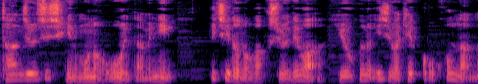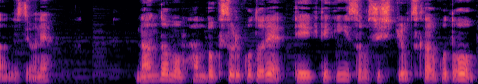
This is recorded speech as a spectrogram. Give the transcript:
単純知識のものが多いために、一度の学習では記憶の維持は結構困難なんですよね。何度も反復することで定期的にその知識を使うことを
